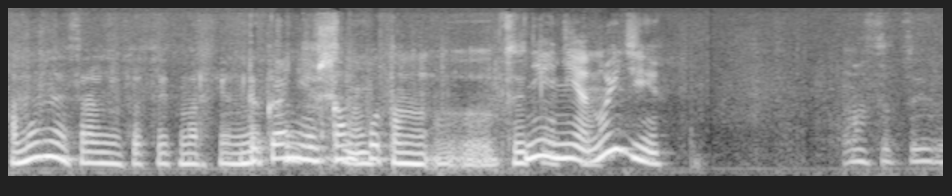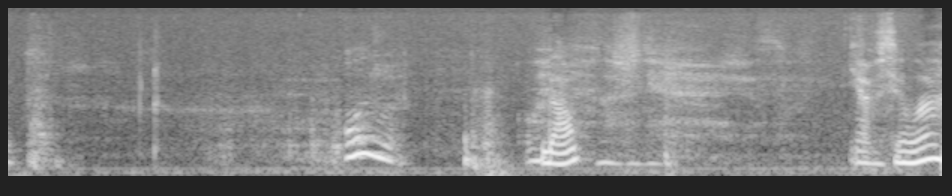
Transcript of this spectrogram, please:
А можно я сравню со цвет морфин? Да, конечно. С компотом э, цветочным. Не-не, ну иди. ассоциируется. Он же... Да. Я взяла,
